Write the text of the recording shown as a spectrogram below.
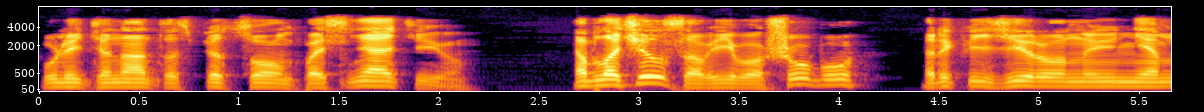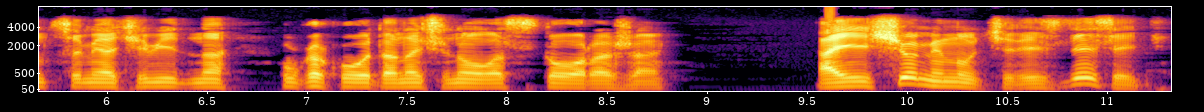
у лейтенанта спецом по снятию, облачился в его шубу, реквизированную немцами, очевидно, у какого-то ночного сторожа. А еще минут через десять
